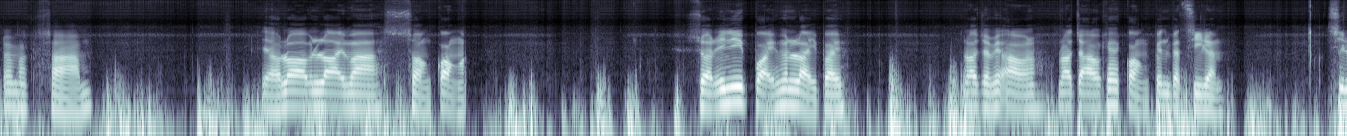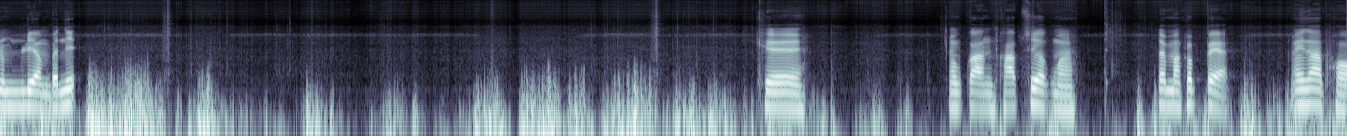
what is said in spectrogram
ได้มาสาม เดี๋ยวรอมันลอยมาสองกล่องอะส่วนอ้นี่ปล่อยให้มันไหลไป เราจะไม่เอา เราจะเอาแค่กล่องเป็นแบบสี่เหลี่ยม สี่เหลี่ยมแบบนี้ โอเคทำการคราบเชือกมา ได้มาแค่แปด ไม่น่าพอ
